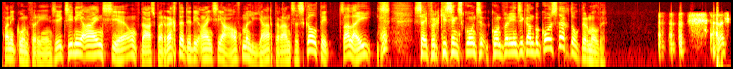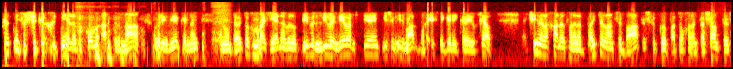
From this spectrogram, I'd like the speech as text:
van die konferensie. Ek sien die ANC of daar's berigte dat die ANC 'n half miljard rand se skuld het. Sal hy sy verkiesingskonferensie kan bekostig, Dr Mulder? hulle skik nie verseker goed nie, hulle bekommer agterna oor die rekening en onthou tog maar as jy nou wil op liewe liewe lewer steentjies of iets maak baie seker jy kry jou geld. Ek sien hulle gaan nou van hulle buitelandse bates verkoop wat nogal interessant is.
